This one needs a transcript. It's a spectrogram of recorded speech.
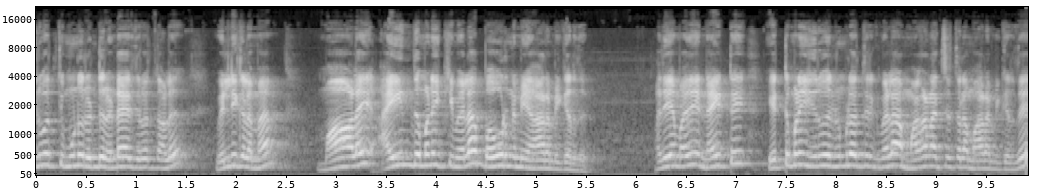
இருபத்தி மூணு ரெண்டு ரெண்டாயிரத்தி இருபத்தி நாலு வெள்ளிக்கிழமை மாலை ஐந்து மணிக்கு மேலே பௌர்ணமி ஆரம்பிக்கிறது. அதே மாதிரி நைட்டு எட்டு மணி இருபது நிமிடத்திற்கு மேலே மக நட்சத்திரம் ஆரம்பிக்கிறது.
